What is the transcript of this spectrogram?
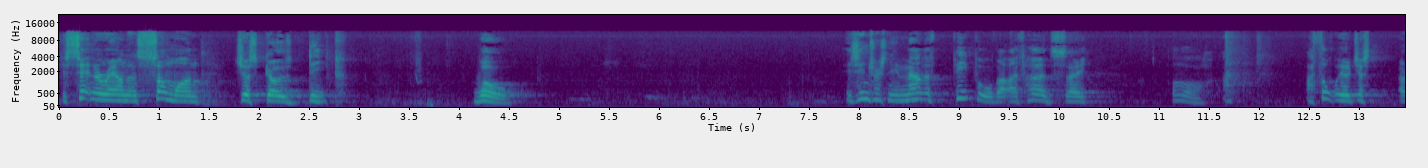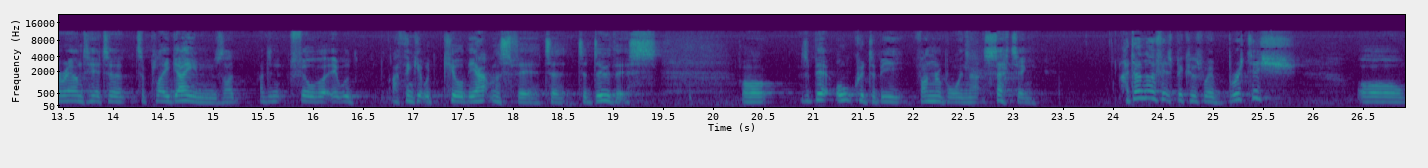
You're sitting around and someone just goes deep. Whoa. It's interesting the amount of people that I've heard say, Oh, I, I thought we were just around here to, to play games. I, I didn't feel that it would, I think it would kill the atmosphere to, to do this. Or it's a bit awkward to be vulnerable in that setting. I don't know if it's because we're British or,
